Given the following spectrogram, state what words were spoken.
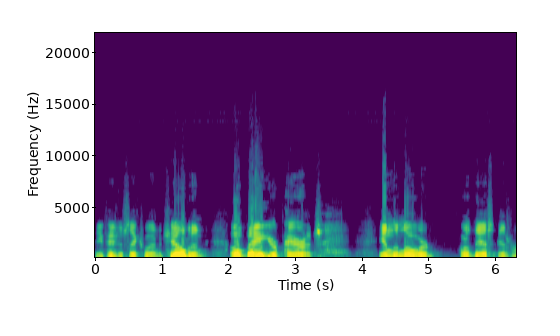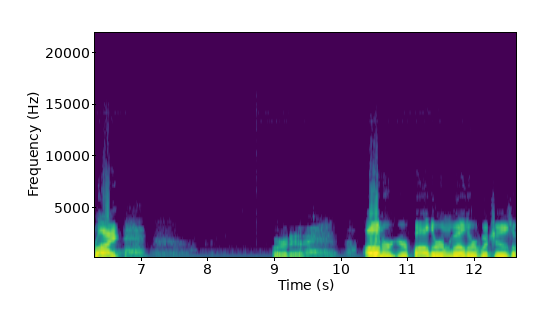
Ephesians 6 1. Children, obey your parents in the Lord, for this is right. Where it is. Honor your father and mother, which is a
